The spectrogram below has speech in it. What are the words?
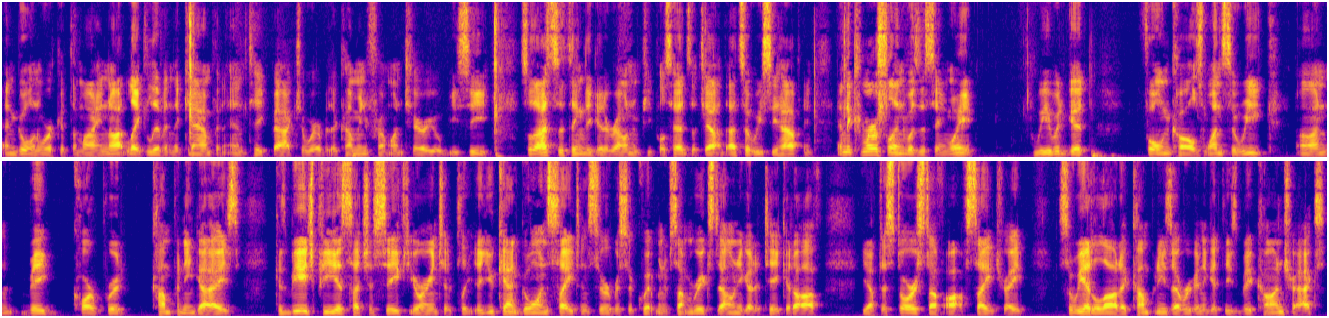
and go and work at the mine, not like live in the camp and, and take back to wherever they're coming from, Ontario, BC. So that's the thing to get around in people's heads that, yeah, that's what we see happening. And the commercial end was the same way. We would get phone calls once a week on big corporate company guys because BHP is such a safety oriented place. You can't go on site and service equipment. If something breaks down, you got to take it off. You have to store stuff off site, right? So we had a lot of companies that were going to get these big contracts.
